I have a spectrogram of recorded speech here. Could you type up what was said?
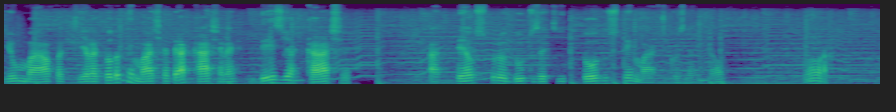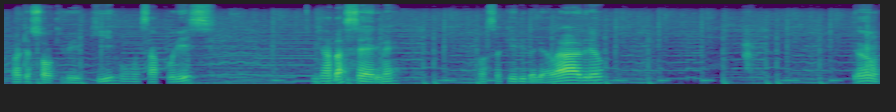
E o mapa aqui, ela é toda temática, até a caixa, né? Desde a caixa até os produtos aqui, todos temáticos, né? Então, vamos lá. Olha só o que veio aqui, vou começar por esse. Já da série, né? Nossa querida Galadriel. Então,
